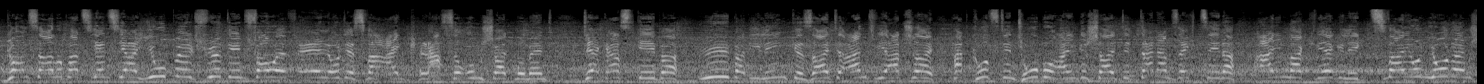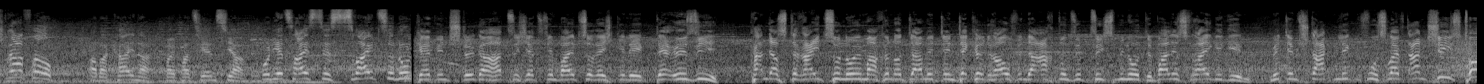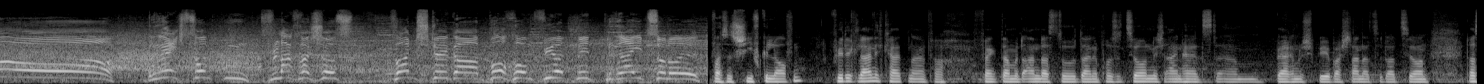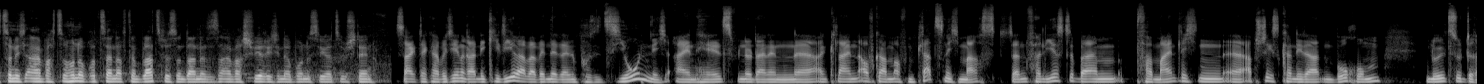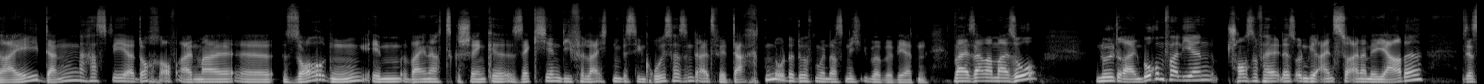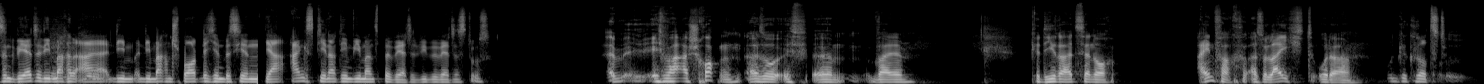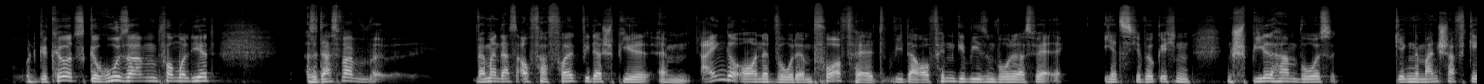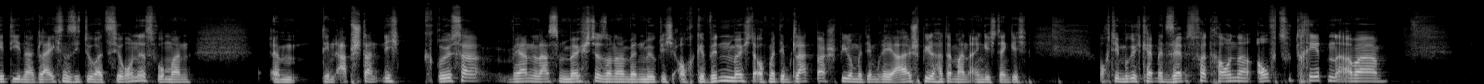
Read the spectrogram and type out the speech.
Gonzalo Paciencia jubelt für den VfL und es war ein klasse Umschaltmoment. Der Gastgeber über die linke Seite, Antwi Acay, hat kurz den Turbo eingeschaltet, dann am 16er einmal quergelegt. Zwei Unioner im Strafraum, aber keiner bei Paciencia. Und jetzt heißt es 2 zu 0. Kevin Stöger hat sich jetzt den Ball zurechtgelegt. Der Ösi kann das 3 zu 0 machen und damit den Deckel drauf in der 78. Minute. Ball ist freigegeben. Mit dem starken linken Fuß läuft an, schießt Tor! Rechts unten, flacher Schuss von Stöger. Bochum führt mit 3 zu 0. Was ist schiefgelaufen? Viele Kleinigkeiten einfach. Fängt damit an, dass du deine Position nicht einhältst ähm, während dem Spiel bei Standardsituationen, dass du nicht einfach zu 100 Prozent auf dem Platz bist und dann ist es einfach schwierig in der Bundesliga zu bestehen. Sagt der Kapitän Rani Khedira, aber wenn du deine Position nicht einhältst, wenn du deine äh, kleinen Aufgaben auf dem Platz nicht machst, dann verlierst du beim vermeintlichen äh, Abstiegskandidaten Bochum 0 zu 3. Dann hast du ja doch auf einmal äh, Sorgen im Weihnachtsgeschenke-Säckchen, die vielleicht ein bisschen größer sind, als wir dachten, oder dürfen wir das nicht überbewerten? Weil, sagen wir mal so, 0-3 in Bochum verlieren, Chancenverhältnis irgendwie 1 zu einer Milliarde. Das sind Werte, die machen, äh, die, die machen sportlich ein bisschen ja, Angst, je nachdem, wie man es bewertet. Wie bewertest du es? Ähm, Ich war erschrocken. Also ich, ähm, weil Kedira hat es ja noch einfach, also leicht oder Und gekürzt. Und gekürzt, geruhsam formuliert. Also das war, wenn man das auch verfolgt, wie das Spiel ähm, eingeordnet wurde im Vorfeld, wie darauf hingewiesen wurde, dass wir jetzt hier wirklich ein, ein Spiel haben, wo es gegen eine Mannschaft geht, die in der gleichen Situation ist, wo man ähm, den Abstand nicht größer werden lassen möchte, sondern wenn möglich auch gewinnen möchte. Auch mit dem Gladbach-Spiel und mit dem Realspiel hatte man eigentlich, denke ich, auch die Möglichkeit, mit Selbstvertrauen aufzutreten. Aber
